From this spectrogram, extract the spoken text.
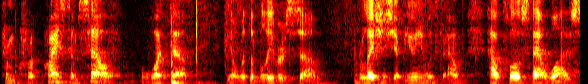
from Christ himself what, uh, you know, what the believer's um, relationship, union with, how, how close that was.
